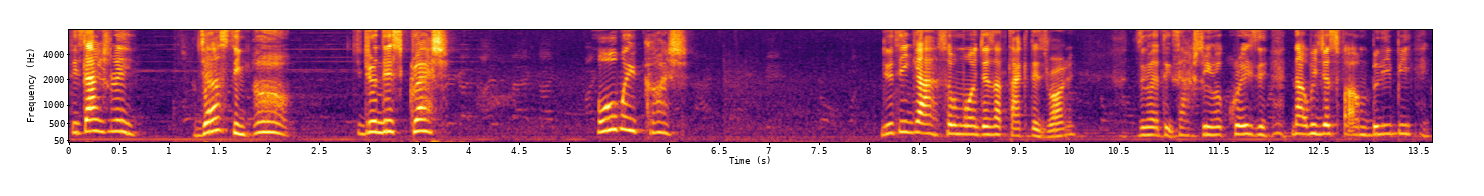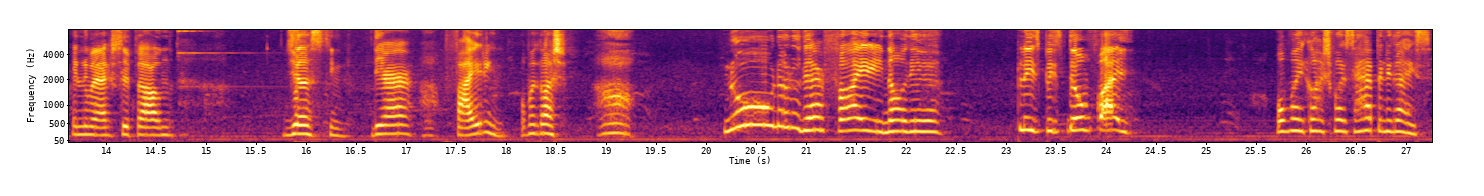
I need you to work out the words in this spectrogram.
This actually Justin. Did you this crash? Oh my gosh. Do you think uh, someone just attacked the drone? It's actually crazy. Now we just found Blippi and we actually found Justin. They are fighting. Oh my gosh. no, no, no, they're fighting. No, they're... Please, please don't fight. Oh my gosh, what is happening, guys?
